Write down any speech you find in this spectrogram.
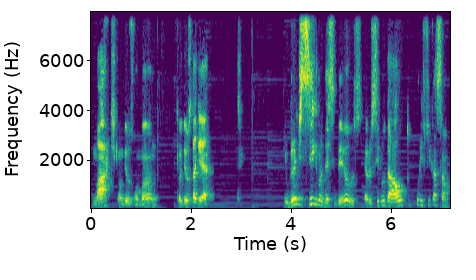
Marte, que é um deus romano, que é o deus da guerra. E o grande signo desse deus era o signo da autopurificação.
